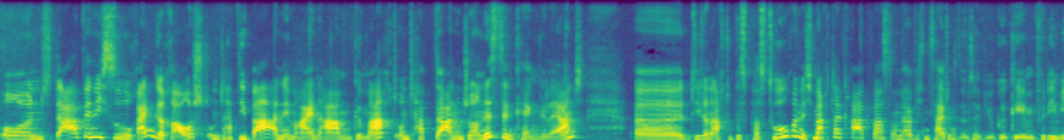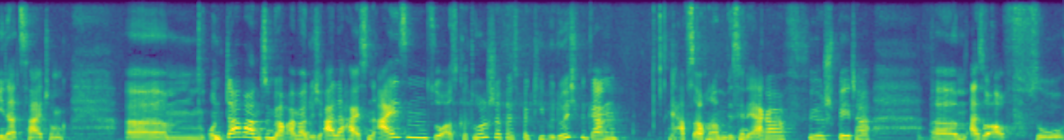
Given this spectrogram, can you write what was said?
Und da bin ich so reingerauscht und habe die Bar an dem einen Abend gemacht und habe da eine Journalistin kennengelernt, äh, die dann, ach, du bist Pastorin, ich mache da gerade was. Und da habe ich ein Zeitungsinterview gegeben für die Wiener Zeitung. Ähm, und da waren, sind wir auch einmal durch alle heißen Eisen, so aus katholischer Perspektive durchgegangen. Gab es auch noch ein bisschen Ärger für später. Ähm, also auf so,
